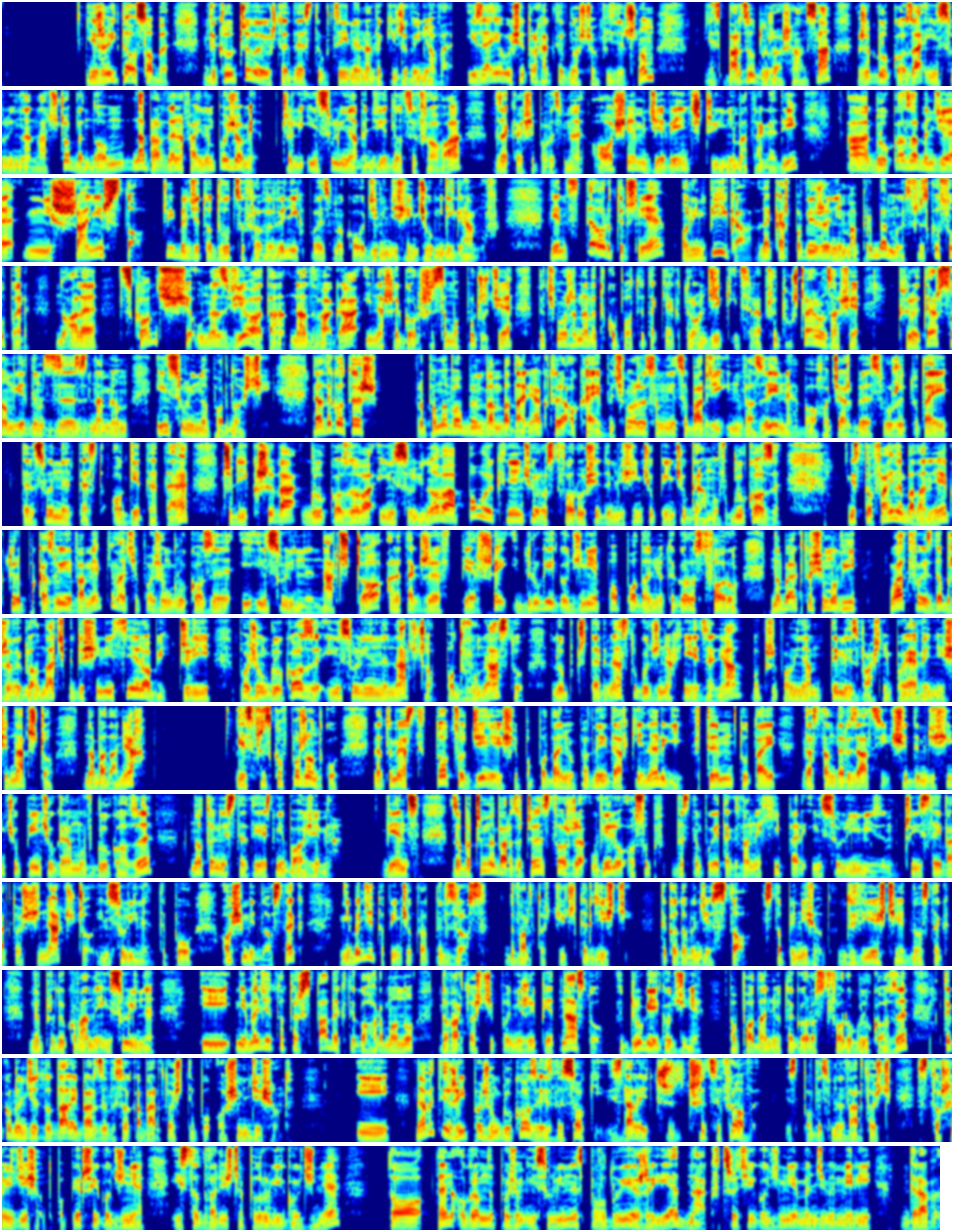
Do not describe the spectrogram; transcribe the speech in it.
Jeżeli te osoby wykluczyły już te destrukcyjne nawyki żywieniowe i zajęły się trochę aktywnością fizyczną, jest bardzo duża szansa, że glukoza i insulina na czczo będą naprawdę na fajnym poziomie. Czyli insulina będzie jednocyfrowa w zakresie powiedzmy 8, 9, czyli nie ma tragedii, a glukoza będzie niższa niż 100, czyli będzie to dwucyfrowy wynik, powiedzmy około 90 mg. Więc teoretycznie olimpijka, lekarz powie, że nie ma problemu, jest wszystko super. No ale skąd się u nas wzięła ta nadwaga i nasze gorsze samopoczucie, być może nawet kłopoty takie jak trądzik i cera przytłuszczająca się, które też są jednym ze znamion insulinoporności. Dlatego też proponowałbym Wam badania, które ok, być może są nieco bardziej inwazyjne, bo chociażby służy tutaj ten słynny test OGTT, czyli krzywa glukozowa insulinowa po łyknięciu roztworu 75 gramów glukozy. Jest to fajne badanie, które pokazuje Wam, jaki macie poziom glukozy i insuliny na czczo, ale także w pierwszej i drugiej godzinie po podaniu tego roztworu. No bo jak to się mówi, łatwo jest dobrze wyglądać, gdy się nic nie robi, czyli poziom glukozy i insuliny na czczo po 12 lub 14 godzinach niejedzenia, bo przypominam, tym jest właśnie pojawienie się na czczo na badaniach, jest wszystko w porządku. Natomiast to, co dzieje się po podaniu pewnej dawki energii, w tym tutaj dla standaryzacji 75 gramów glukozy, no to niestety jest nieboła ziemia. Więc zobaczymy bardzo często, że u wielu osób występuje tak zwany hiperinsulinizm, czyli z tej wartości na czczo insuliny typu 8 jednostek nie będzie to pięciokrotny wzrost do wartości 40, tylko to będzie 100, 150, 200 jednostek wyprodukowanej insuliny. I nie będzie to też spadek tego hormonu do wartości poniżej 15 w drugiej godzinie po podaniu tego roztworu glukozy, tylko będzie to dalej bardzo wysoka wartość typu 80. I nawet jeżeli poziom glukozy jest wysoki, jest dalej trzy, trzycyfrowy, jest powiedzmy wartość 160 po pierwszej godzinie i 120 po drugiej godzinie, to ten ogromny poziom insuliny spowoduje, że jednak w trzeciej godzinie będziemy mieli dra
